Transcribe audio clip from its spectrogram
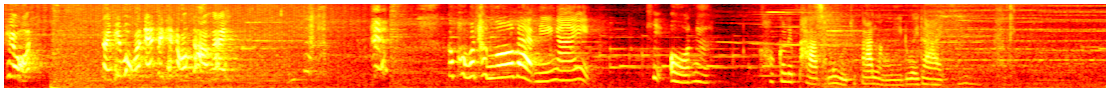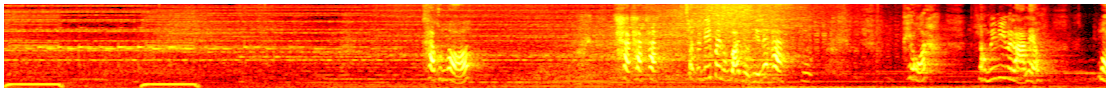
พี่โอ๊ตไหนพี่บอกว่าเน็ตเป็นแค่น้องสาวไง ก็เพราะว่าเธอโง่แบบนี้ไง พี่โอ๊ตเนี่ยเขาก็เลยพาฉันมาอยู่ที่บ้านหลังนี้ด้วยได้ ค่ะคุณหมอ ค่ะค่ะค่ะฉันจะรีบไปโรงพยาบาลเดี๋ยวนี้เลยค่ะ พี่โอ๊ตเราไม่มีเวลาแล้ว หมอ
